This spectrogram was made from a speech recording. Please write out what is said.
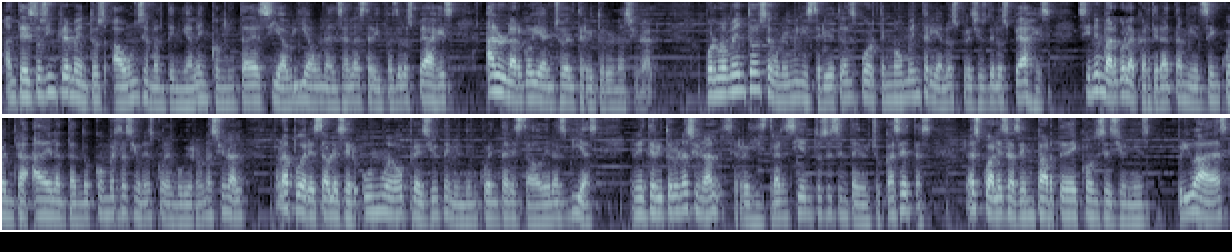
Ante estos incrementos aún se mantenía la incógnita de si habría un alza en las tarifas de los peajes a lo largo y ancho del territorio nacional. Por el momento, según el Ministerio de Transporte, no aumentarían los precios de los peajes. Sin embargo, la cartera también se encuentra adelantando conversaciones con el gobierno nacional para poder establecer un nuevo precio teniendo en cuenta el estado de las vías. En el territorio nacional se registran 168 casetas, las cuales hacen parte de concesiones privadas,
